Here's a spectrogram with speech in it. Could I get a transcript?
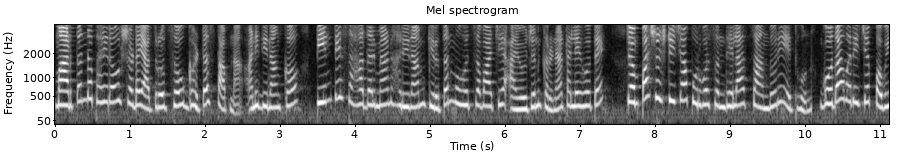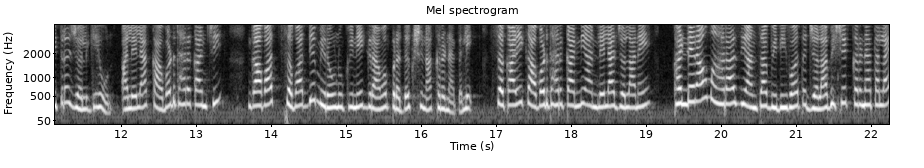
मार्तंड भैरव षड यात्रोत्सव घटस्थापना आणि दिनांक तीन ते सहा दरम्यान हरिनाम कीर्तन महोत्सवाचे आयोजन करण्यात आले होते. चंपाषष्टीच्या पूर्वसंध्येला चांदोरी येथून गोदावरीचे पवित्र जल घेऊन आलेल्या कावडधारकांची गावात सवाद्य मिरवणुकीने ग्रामप्रदक्षिणा करण्यात आली. सकाळी कावडधारकांनी आणलेल्या जलाने खंडेराव महाराज यांचा विधिवत जलाभिषेक करण्यात आलाय.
